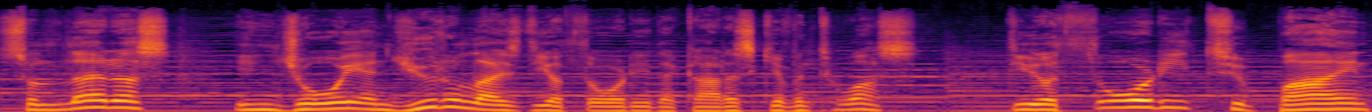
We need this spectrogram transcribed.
So let us enjoy and utilize the authority that God has given to us the authority to bind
